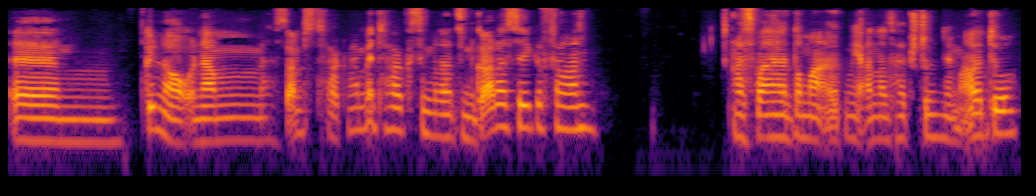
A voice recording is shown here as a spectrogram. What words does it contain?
Ähm, genau, und am Samstagnachmittag sind wir dann zum Gardasee gefahren. Das war halt nochmal irgendwie anderthalb Stunden im Auto.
